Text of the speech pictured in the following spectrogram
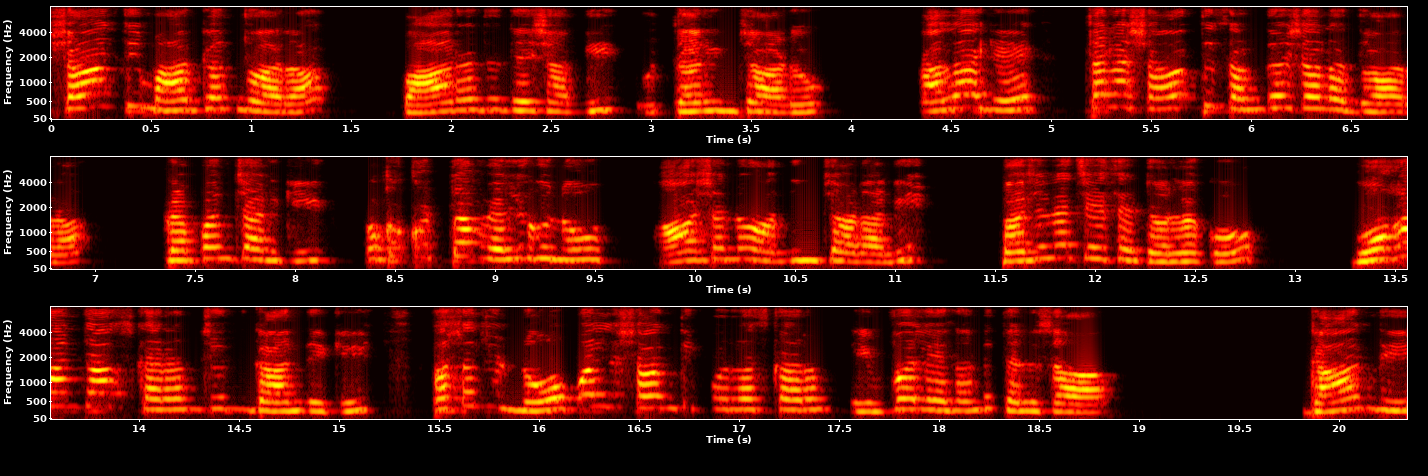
శాంతి మార్గం ద్వారా భారతదేశాన్ని ఉద్ధరించాడు. అలాగే తన శాంతి సందేశాల ద్వారా ప్రపంచానికి ఒక కొత్త వెలుగును ఆశను అందించాడని భజన చేసేటోళ్ళకు మోహన్ దాస్ కరమ్చంద్ గాంధీకి అసలు నోబెల్ శాంతి పురస్కారం ఇవ్వలేదని తెలుసా? గాంధీ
